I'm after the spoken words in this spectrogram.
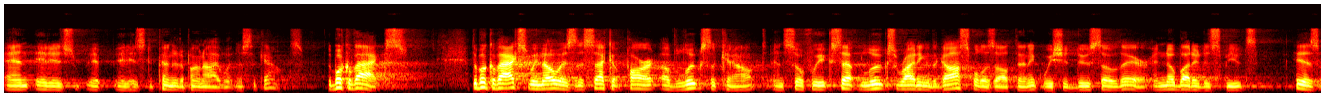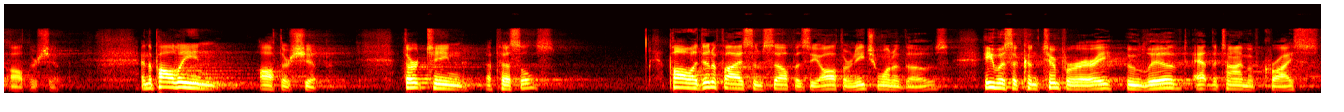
and it is, it, it is dependent upon eyewitness accounts. The book of Acts. The book of Acts, we know, is the second part of Luke's account, and so if we accept Luke's writing of the gospel as authentic, we should do so there, and nobody disputes his authorship. And the Pauline authorship 13 epistles. Paul identifies himself as the author in each one of those. He was a contemporary who lived at the time of Christ.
